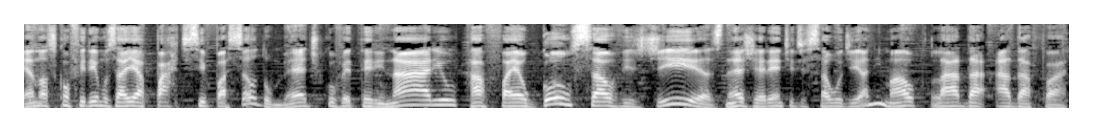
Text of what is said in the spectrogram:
É, nós conferimos aí a participação do médico veterinário Rafael Gonçalves Dias, né, gerente de saúde animal lá da ADAPAR.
